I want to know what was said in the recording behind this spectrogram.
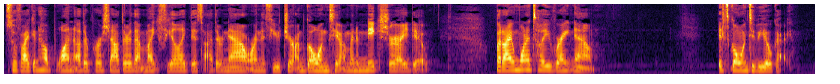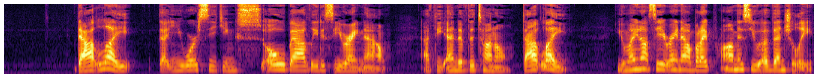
So if I can help one other person out there that might feel like this either now or in the future, I'm going to. I'm going to make sure I do. But I want to tell you right now, it's going to be okay. That light that you are seeking so badly to see right now at the end of the tunnel, that light, you might not see it right now, but I promise you eventually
